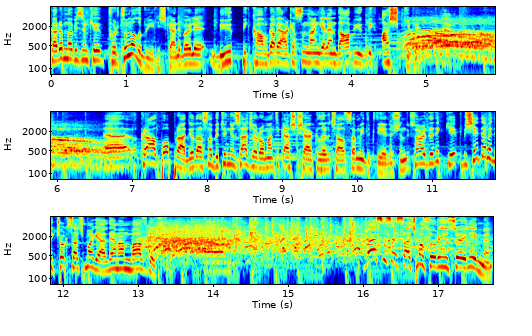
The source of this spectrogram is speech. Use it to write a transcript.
karımla bizimki fırtınalı bir ilişki. Hani böyle büyük bir kavga ve arkasından gelen daha büyük bir aşk gibi. Evet. Ee, Kral Pop Radyo'da aslında bütün gün sadece romantik aşk şarkıları çalsa mıydık diye düşündük. Sonra dedik ki bir şey demedik çok saçma geldi hemen vazgeçtik. Ee, ben size saçma soruyu söyleyeyim mi?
